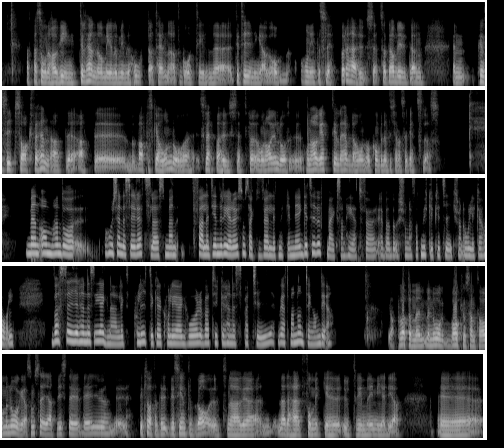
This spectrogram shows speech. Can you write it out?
att personer har ringt till henne och mer eller mindre hotat henne att gå till, eh, till tidningar om hon inte släpper det här huset. Så det har blivit en, en principsak för henne att, eh, att eh, varför ska hon då släppa huset? För hon har ju ändå, eh, hon har rätt till det hävdar hon och hon vill inte känna sig rättslös. Men om han då, hon kände sig rättslös men fallet genererar ju som sagt väldigt mycket negativ uppmärksamhet för Ebba Busch. Hon har fått mycket kritik från olika håll. Vad säger hennes egna liksom, politikerkollegor? Vad tycker hennes parti? Vet man någonting om det? Jag pratar med, med några, bakgrundssamtal med några som säger att visst, det, det är ju det är klart att det, det, ser inte bra ut när, eh, när det här får mycket utrymme i media. Eh,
